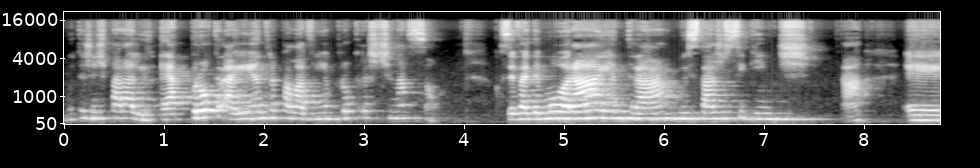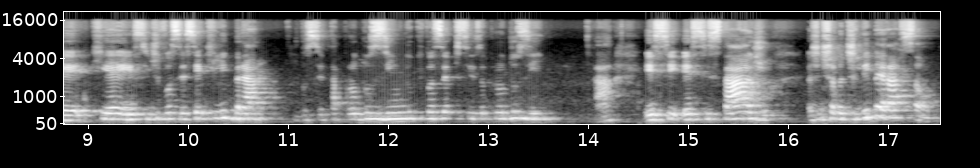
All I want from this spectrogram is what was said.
Muita gente paralisa. É a procra... Aí entra a palavrinha procrastinação. Você vai demorar a entrar no estágio seguinte, tá? É, que é esse de você se equilibrar, você está produzindo o que você precisa produzir, tá? Esse, esse estágio a gente chama de liberação,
